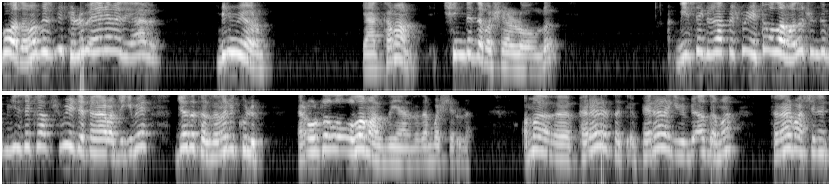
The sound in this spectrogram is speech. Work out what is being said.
bu adamı biz bir türlü beğenemedik abi. Bilmiyorum. Yani tamam Çin'de de başarılı oldu. 1861'de olamadı çünkü 1861'de Fenerbahçe gibi cadı kazanı bir kulüp. Yani orada olamazdı yani zaten başarılı. Ama e, Pereira, Pereira gibi bir adamı Fenerbahçe'nin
